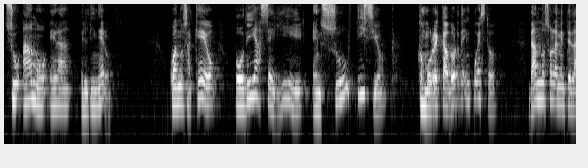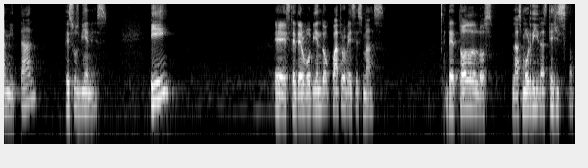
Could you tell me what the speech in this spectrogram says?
Su amo era el dinero. Cuando Saqueo podía seguir en su oficio como recaudador de impuestos, dando solamente la mitad de sus bienes y este, devolviendo cuatro veces más de todas las mordidas que hizo.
